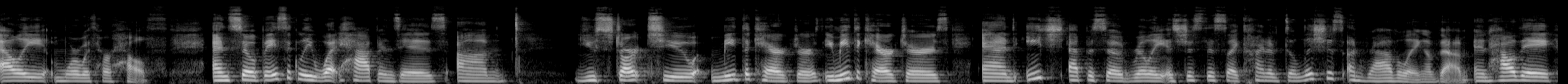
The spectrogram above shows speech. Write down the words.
Ellie more with her health. And so basically, what happens is um, you start to meet the characters, you meet the characters, and each episode really is just this like kind of delicious unraveling of them and how they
